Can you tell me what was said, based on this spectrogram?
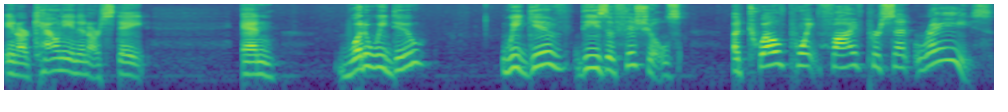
in our county and in our state. And what do we do? We give these officials a 12.5% raise.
